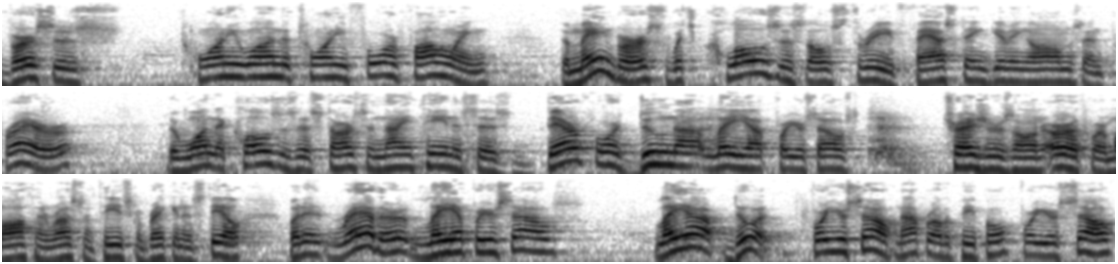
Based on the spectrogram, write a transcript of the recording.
verses 21 to 24 following the main verse, which closes those three, fasting, giving alms, and prayer. The one that closes it starts in 19. It says, Therefore do not lay up for yourselves treasures on earth where moth and rust and thieves can break in and steal, but rather lay up for yourselves. Lay up, do it for yourself, not for other people, for yourself.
